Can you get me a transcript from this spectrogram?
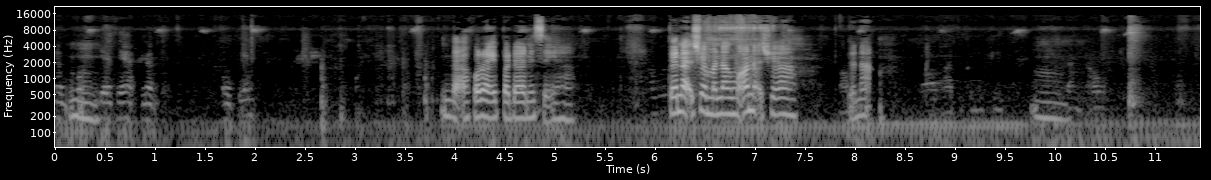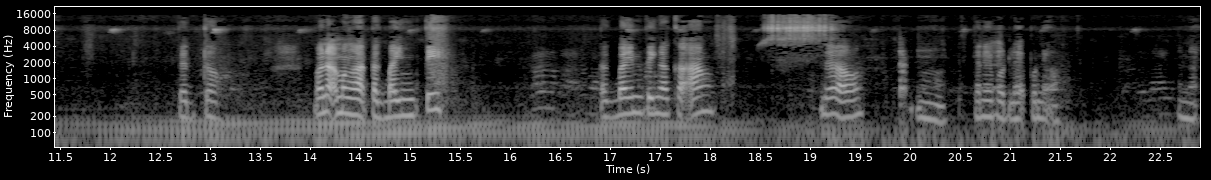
Mm. Hindi ako na ipadani sa iya. Kana siya manang mao na siya. Kana. Mm. Kadto. Mo na mga tag 20. Tag 20 nga kaang. Daw. Mm. Kani pod lahi po ni oh. Ana.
